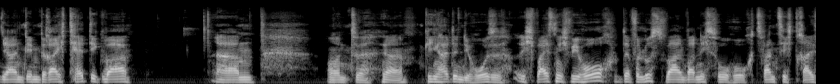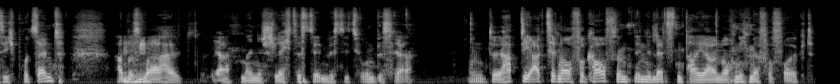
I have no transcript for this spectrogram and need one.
ja, in dem Bereich tätig war. Ähm, und äh, ja, ging halt in die Hose. Ich weiß nicht, wie hoch der Verlust war, war nicht so hoch, 20, 30 Prozent, aber mhm. es war halt ja meine schlechteste Investition bisher und äh, habe die Aktien auch verkauft und in den letzten paar Jahren auch nicht mehr verfolgt.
